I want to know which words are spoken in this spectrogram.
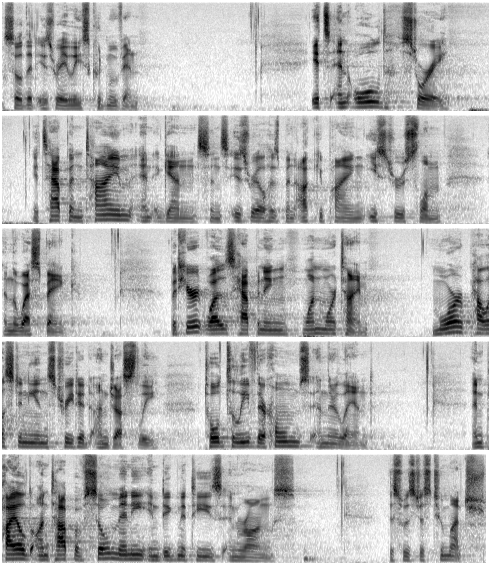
so that Israelis could move in. It's an old story. It's happened time and again since Israel has been occupying East Jerusalem and the West Bank. But here it was happening one more time. More Palestinians treated unjustly, told to leave their homes and their land, and piled on top of so many indignities and wrongs. This was just too much.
